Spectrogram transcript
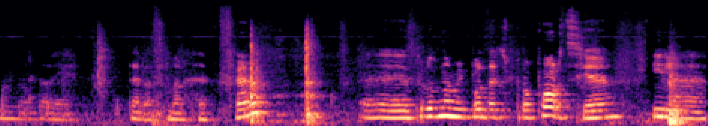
Dodaję teraz marchewkę. E, trudno mi podać proporcje, ile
